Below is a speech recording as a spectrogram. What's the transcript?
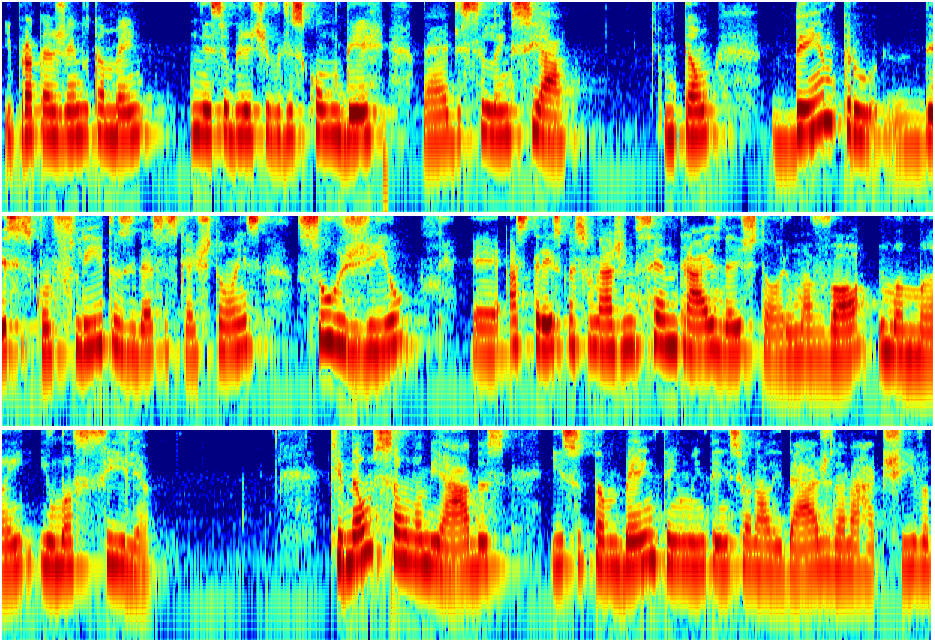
E protegendo também nesse objetivo de esconder, né? De silenciar. Então, dentro desses conflitos e dessas questões, surgiu é, as três personagens centrais da história: uma avó, uma mãe e uma filha, que não são nomeadas. Isso também tem uma intencionalidade na narrativa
